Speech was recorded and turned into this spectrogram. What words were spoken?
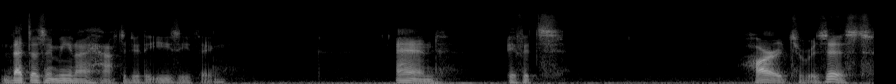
that doesn't mean I have to do the easy thing. And if it's hard to resist,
